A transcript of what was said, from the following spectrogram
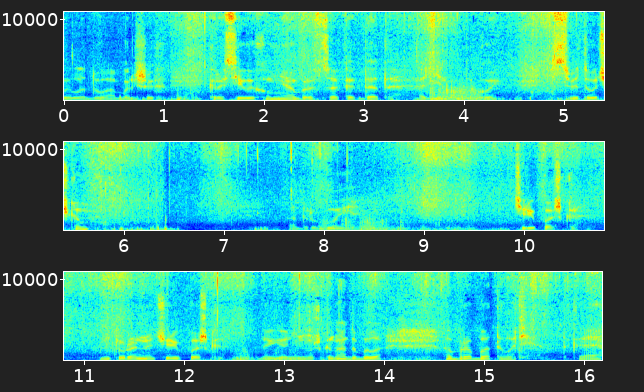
Было два больших красивых у меня образца когда-то. Один такой с цветочком, а другой черепашка. Натуральная черепашка. Но ее немножко надо было обрабатывать. Такая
